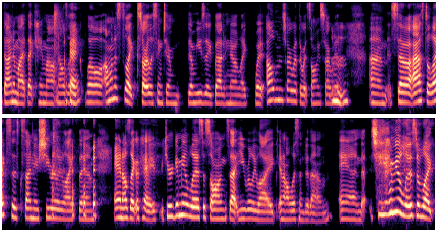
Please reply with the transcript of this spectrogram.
Dynamite that came out, and I was Okay. like, well, I want to like start listening to their, music, but I didn't know like what album to start with or what song to start with. Mhm. Um, so I asked Alexis because I knew she really liked them, and I was like, okay, you're give me a list of songs that you really like, and I'll listen to them. And she gave me a list of like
